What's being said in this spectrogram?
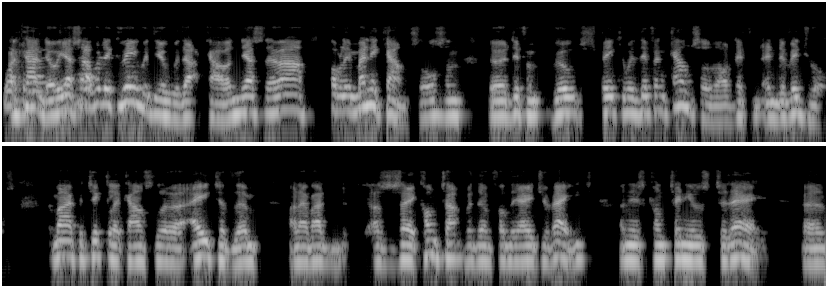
what I can do. Yes, I would agree with you with that, Karen. Yes, there are probably many councils and there are different groups speaking with different councils or different individuals. My particular council, there are eight of them, and I've had, as I say, contact with them from the age of eight, and this continues today. Uh,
